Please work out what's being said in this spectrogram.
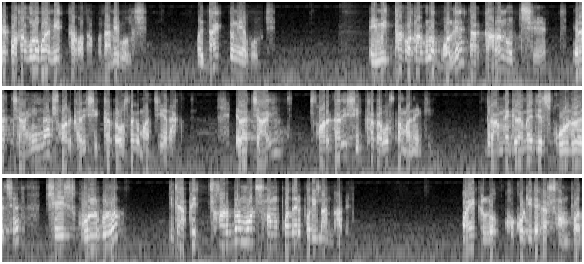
যে কথাগুলো বলে মিথ্যা কথা বলে, আমি বলছি। ওই দায়িত্ব নিয়ে বলছি। এই মিথ্যা কথাগুলো বলে, তার কারণ হচ্ছে এরা চাই না সরকারি শিক্ষা ব্যবস্থাকে বাঁচিয়ে রাখতে। এরা চাই সরকারি শিক্ষা ব্যবস্থা মানে কি? গ্রামে গ্রামে যে স্কুল রয়েছে, সেই স্কুলগুলো যেটা আপনি সর্বমোট সম্পদের পরিমাণ ভাবেন। কয়েক লক্ষ কোটি টাকার সম্পদ।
